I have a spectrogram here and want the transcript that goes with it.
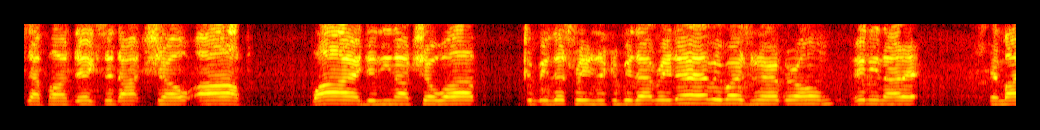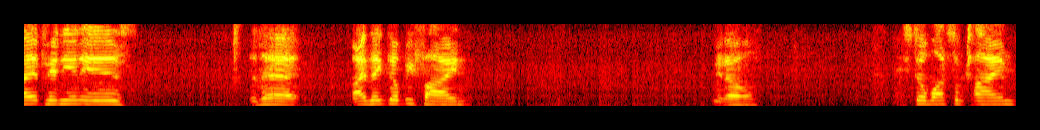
Stefon Diggs did not show up. Why did he not show up? Could be this reason, could be that reason. Everybody's gonna have their own opinion on it. And my opinion is that I think they'll be fine. You know, still want some time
